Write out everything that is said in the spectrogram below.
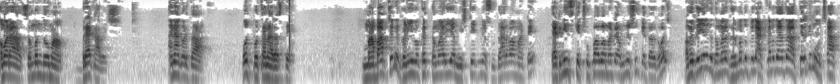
અમારા સંબંધોમાં બ્રેક આવે છે. એના કરતા પોતપોતાના રસ્તે મા બાપ છે ને, ઘણી વખત તમારી આ મિસ્ટેકને સુધારવા માટે દેટ મીન્સ કે છુપાવવા માટે અમને શું કહેતા ખબર છે? અમે કહીએ ને કે તમારા ઘરમાં તો પેલા આટલા બધા હતા, અત્યારે કેમ ઓછા?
